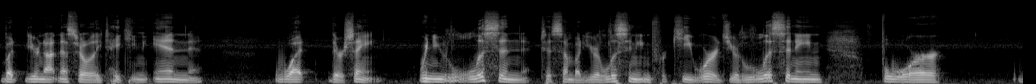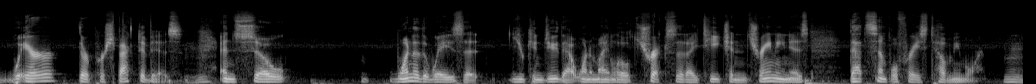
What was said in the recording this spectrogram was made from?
but you're not necessarily taking in what they're saying. When you listen to somebody, you're listening for key words. You're listening for where their perspective is. Mm-hmm. And so one of the ways that you can do that, one of my little tricks that I teach in training is that simple phrase, tell me more. Hmm.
